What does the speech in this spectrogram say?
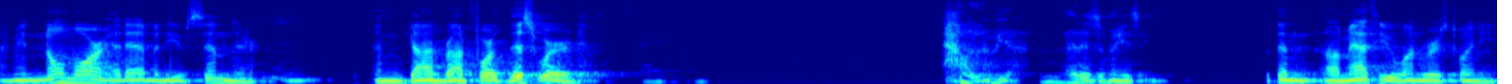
I mean, no more had Adam and Eve sinned there. And God brought forth this word. Hallelujah. That is amazing. But then uh, Matthew 1, verse 20.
